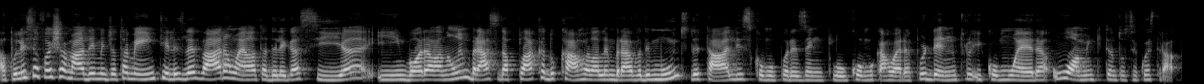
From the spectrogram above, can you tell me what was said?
A polícia foi chamada imediatamente, eles levaram ela até a delegacia e, embora ela não lembrasse da placa do carro, ela lembrava de muitos detalhes, como, por exemplo, como o carro era por dentro e como era o homem que tentou sequestrá-la.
